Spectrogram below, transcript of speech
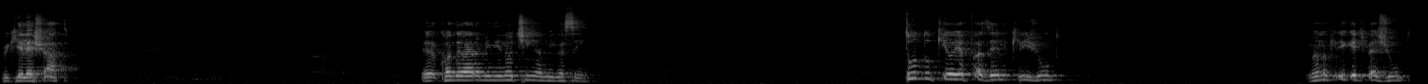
Porque ele é chato. Eu, quando eu era menino, eu tinha amigo assim. Tudo que eu ia fazer, ele queria junto. Mas eu não queria que ele estivesse junto.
